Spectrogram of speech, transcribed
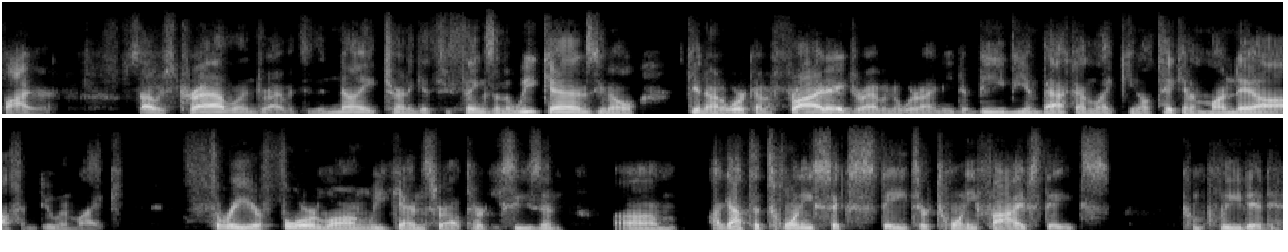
fire. I was traveling, driving through the night, trying to get through things on the weekends, you know, getting out of work on a Friday, driving to where I need to be, being back on like, you know, taking a Monday off and doing like three or four long weekends throughout turkey season. Um, I got to 26 states or 25 states completed.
